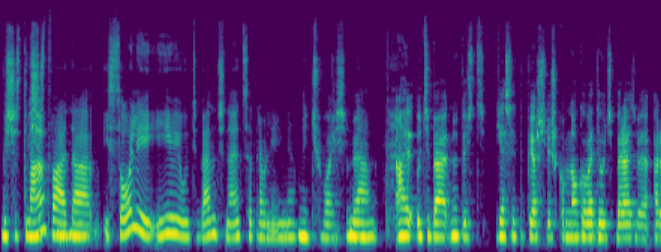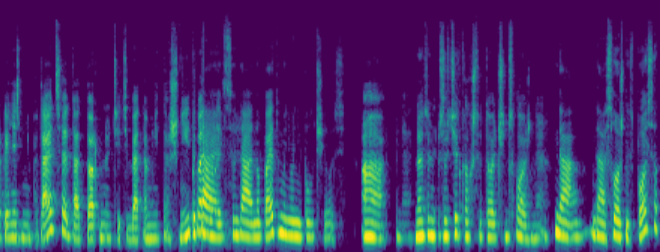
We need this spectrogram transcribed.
Вещества? Вещества, угу. да, и соли, и у тебя начинается отравление. Ничего себе. Да. А у тебя, ну то есть, если ты пьешь слишком много воды, у тебя разве организм не пытается это отторгнуть, и тебя там не тошнит? Пытается, водой? да, но поэтому у него не получилось. А, понятно. Но это звучит как что-то очень сложное. Да, да, сложный способ.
